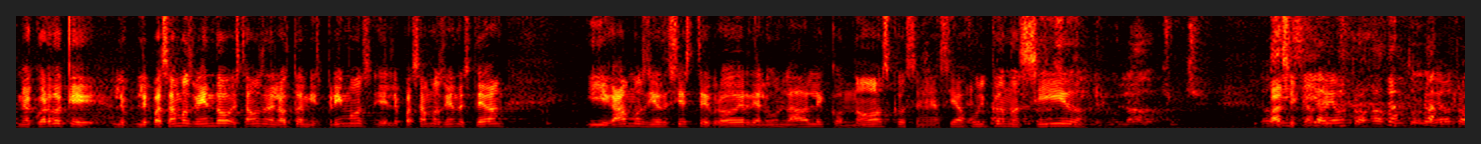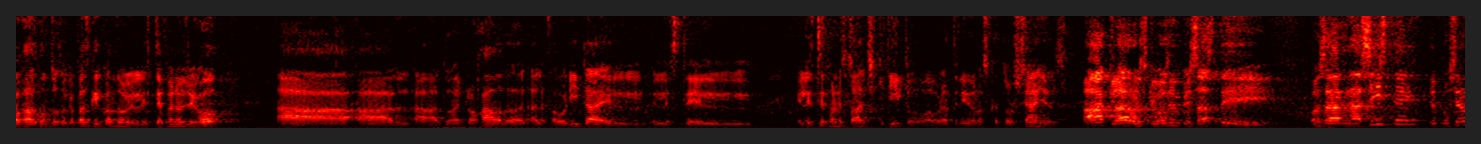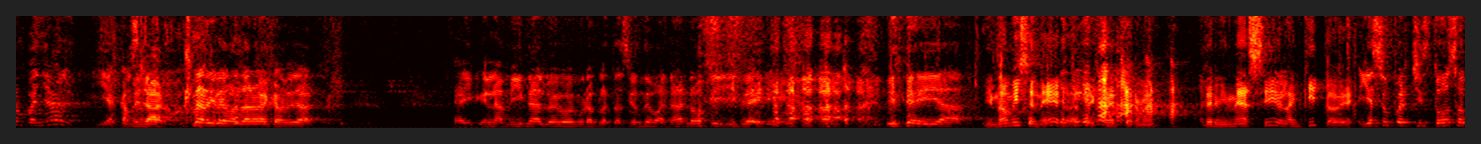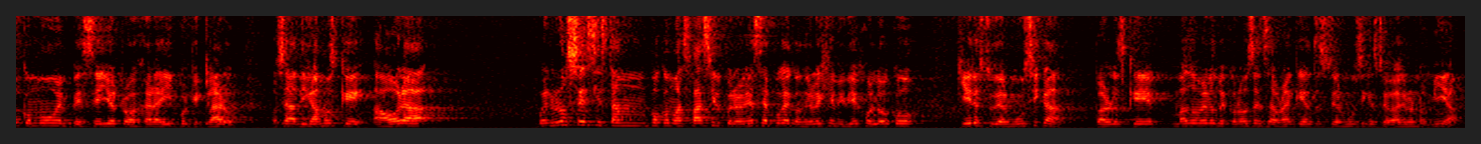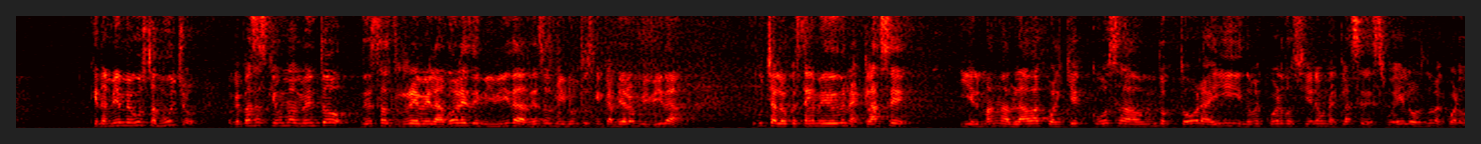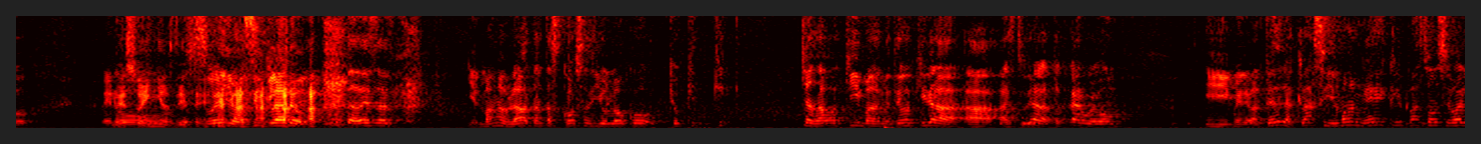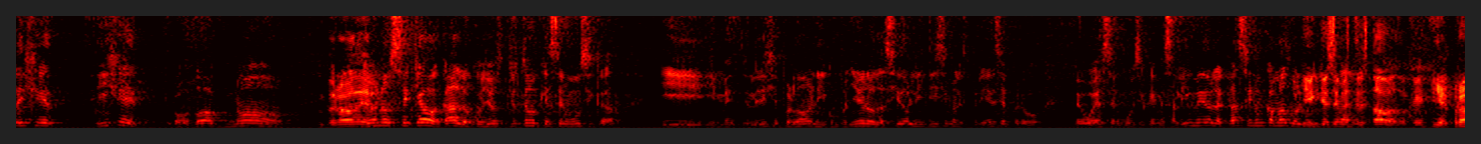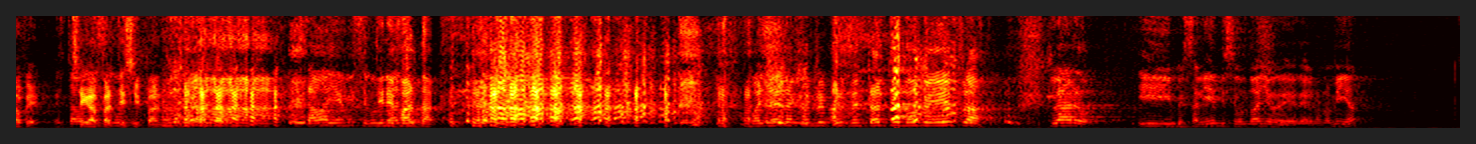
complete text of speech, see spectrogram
me acuerdo que le, le pasamos viendo, estábamos en el auto de mis primos, eh, le pasamos viendo a Esteban y llegamos y yo decía, este brother de algún lado le conozco, se me hacía full conocido. En ningún lado, chucha. No, sí, sí, Básicamente. habíamos trabajado juntos, habíamos trabajado juntos. Lo que pasa es que cuando el Estefano llegó a, a- a donde trabajábamos, a, a la favorita, el, el, este, el, el Estefano estaba chiquitito, habrá tenido unos 14 años. Ah, claro, es que vos empezaste, o sea, naciste, te pusieron pañal Y a camellar, claro, y le mandaron a camellar. Ahí en la mina, luego en una plantación de banano y de ahí, y de ahí a... Y no me hice negro, te cuento, hermano. Terminé así, blanquito, eh. Y es súper chistoso cómo empecé yo a trabajar ahí, porque claro, o sea, digamos que ahora, bueno, no sé si está un poco más fácil, pero en esa época cuando yo le dije a mi viejo loco, quiero estudiar música, para los que más o menos me conocen sabrán que antes de estudiar música estudiaba agronomía, que también me gusta mucho. Lo que pasa es que un momento de esos reveladores de mi vida, de esos minutos que cambiaron mi vida, pucha loco, está en medio de una clase y el man hablaba cualquier cosa, un doctor ahí, no me acuerdo si era una clase de suelos, no me acuerdo. Pero De sueños, de dice. sueños, sí, claro. puta de esas. Y el man hablaba tantas cosas y yo loco, ¿qué, qué, qué chadaba aquí, man? Me tengo que ir a, a, a estudiar, a tocar, huevón. Y me levanté de la clase y el man, eh, ¿qué le pasa? ¿Dónde se va? Le dije, dije, oh, dog, no, Brother. yo no sé qué hago acá, loco. Yo, yo tengo que hacer música. Y, y me, le dije, dije, perdón, y compañeros, ha sido lindísima la experiencia, pero me voy a hacer música. Y me salí en medio de la clase y nunca más volví. ¿Y en qué semestre estabas o qué? Y el profe, Estaba siga participando. Estaba ya en mi segundo Tiene año. falta. Mañana con representante no me entra. Claro. Y me salí en mi segundo año de, de agronomía.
